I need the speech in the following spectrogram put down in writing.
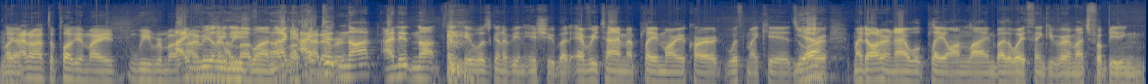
Like Yeah. I don't have to plug in my Wii remote. I I'm- really I need love- one. I Like I did ever. not, I did not think it was going to be an issue. But every time I play Mario Kart with my kids, Yeah. or my daughter and I will play online. By the way, thank you very much for beating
